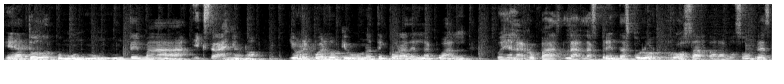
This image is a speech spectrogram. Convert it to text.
era todo como un, tema extraño, ¿no? Yo recuerdo que hubo una temporada en la cual, pues ya la ropa, las prendas color rosa para los hombres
